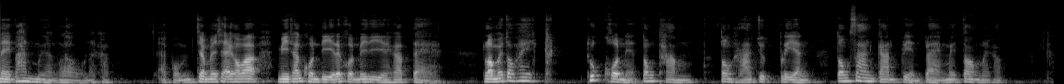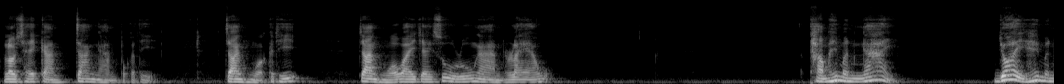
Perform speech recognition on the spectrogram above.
ในบ้านเมืองเรานะครับผมจะไม่ใช้คำว่ามีทั้งคนดีและคนไม่ดีนะครับ แต่เราไม่ต้องให้ทุกคนเนี่ยต้องทำต้องหาจุดเปลี่ยน ต้องสร้างการเปลี่ยนแปลงไม่ต้องนะครับ เราใช้การจ้างงานปกติ จ้างหัวกะทิ จ้างหัวไวใจสู้รู้งานแล้ว ทำให้มันง่าย ย่อยให้มัน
